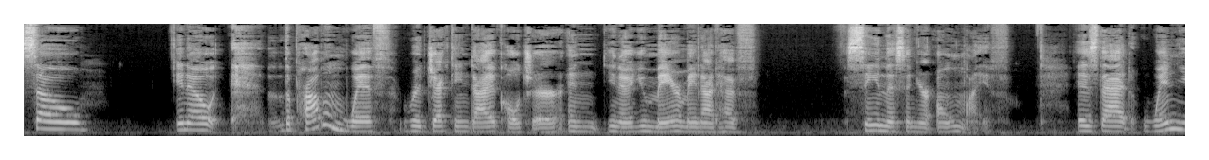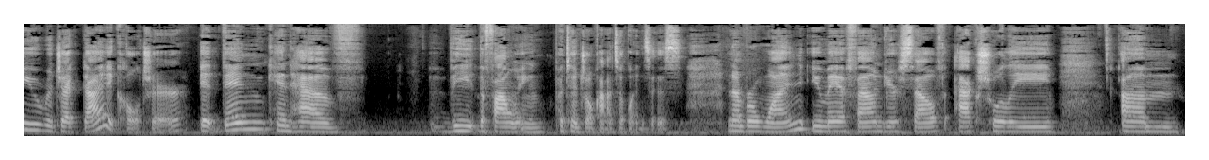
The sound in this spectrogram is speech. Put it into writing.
So, you know, the problem with rejecting diet culture, and, you know, you may or may not have seen this in your own life, is that when you reject diet culture, it then can have the the following potential consequences. Number one, you may have found yourself actually um,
